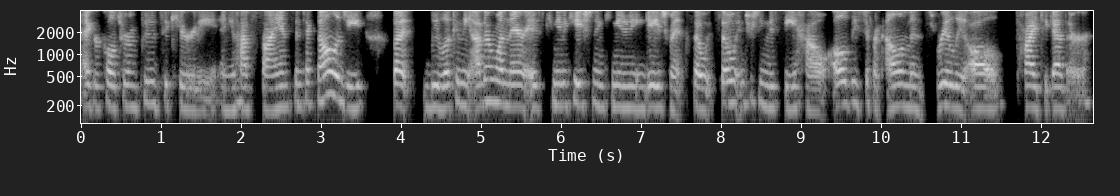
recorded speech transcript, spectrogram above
agriculture and food security, and you have science and technology. But we look in the other one there is communication and community engagement. So it's so interesting to see how all of these different elements really all tie together.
